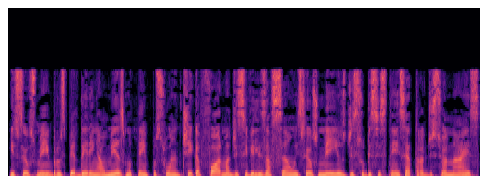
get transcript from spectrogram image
e seus membros perderem ao mesmo tempo sua antiga forma de civilização e seus meios de subsistência tradicionais,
